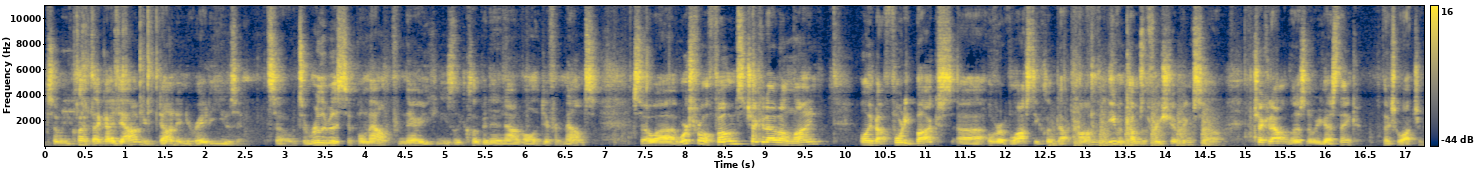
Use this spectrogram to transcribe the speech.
So when you clamp that guy down, you're done and you're ready to use it. So it's a really, really simple mount. From there, you can easily clip it in and out of all the different mounts. So uh, works for all phones. Check it out online. Only about 40 bucks uh, over at velocityclip.com. It even comes with free shipping, so check it out and let us know what you guys think. Thanks for watching.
